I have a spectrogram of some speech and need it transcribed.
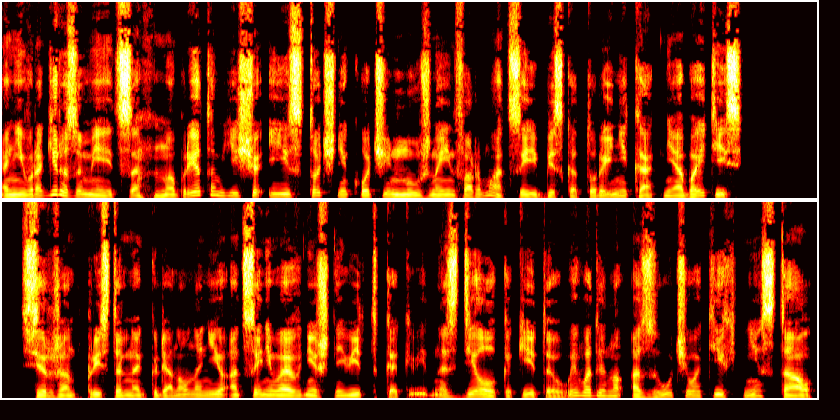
Они враги, разумеется, но при этом еще и источник очень нужной информации, без которой никак не обойтись. Сержант пристально глянул на нее, оценивая внешний вид. Как видно, сделал какие-то выводы, но озвучивать их не стал.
